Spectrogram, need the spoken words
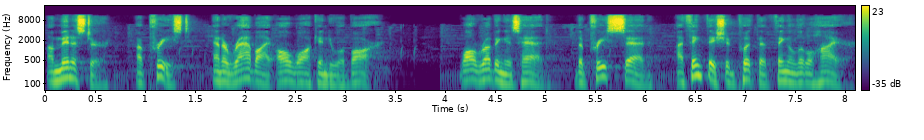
A minister, a priest, and a rabbi all walk into a bar. While rubbing his head, the priest said, I think they should put that thing a little higher.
